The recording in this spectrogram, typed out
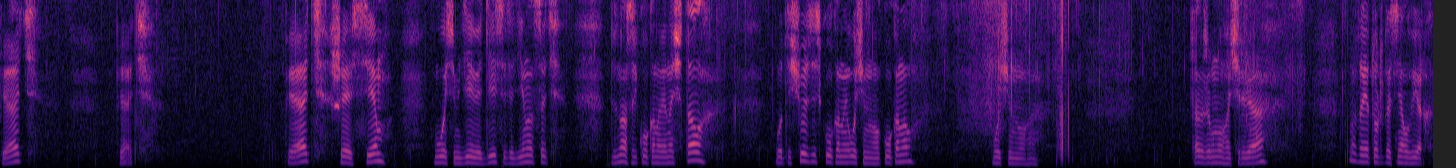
пять. Пять. Пять, шесть, семь, восемь, девять, десять, одиннадцать. Двенадцать коконов я насчитал. Вот еще здесь коконы. Очень много коконов. Очень много. Также много червя. Ну, это я только снял вверх.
